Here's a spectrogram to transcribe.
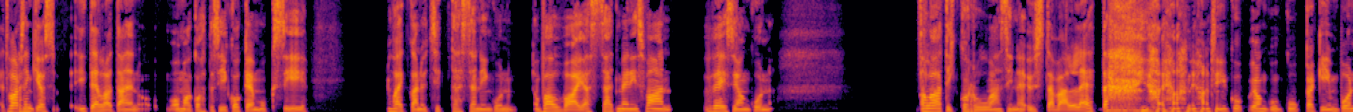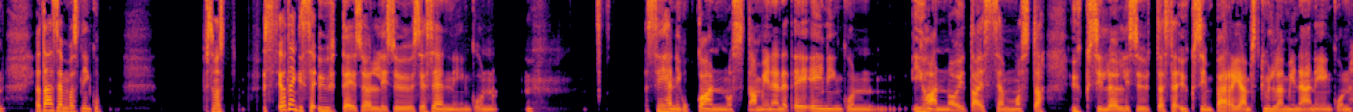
että varsinkin jos itsellä on jotain omakohtaisia kokemuksia, vaikka nyt sitten tässä niin kuin vauvaajassa, että menisi vaan, veisi jonkun laatikkoruuan sinne ystävälle, että ja, ja, ja niin kuin jonkun kukkakimpun. Jotain semmoista, niin kuin, semmoista jotenkin se yhteisöllisyys ja sen niin kuin, siihen niin kuin kannustaminen, että ei, ei niin kuin ihannoitaisi semmoista yksilöllisyyttä, sitä yksin pärjäämistä. Kyllä minä niin kuin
